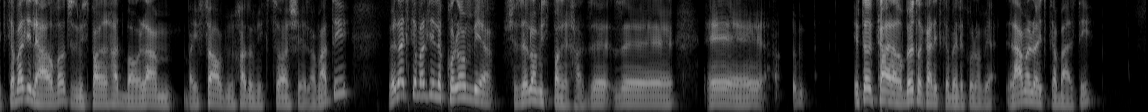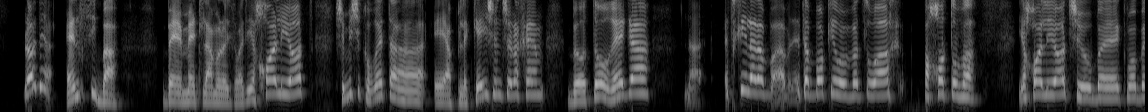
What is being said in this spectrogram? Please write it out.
התקבלתי להרווארד שזה מספר אחד בעולם ביפר במיוחד במקצוע שלמדתי ולא התקבלתי לקולומביה שזה לא מספר אחד זה זה אה, יותר קל הרבה יותר קל להתקבל לקולומביה למה לא התקבלתי? לא יודע אין סיבה באמת למה לא התקבלתי יכול להיות שמי שקורא את ה application שלכם באותו רגע התחיל את הבוקר בצורה פחות טובה. יכול להיות שהוא ב, כמו ב,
